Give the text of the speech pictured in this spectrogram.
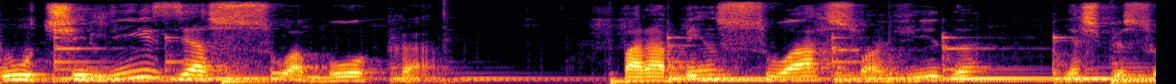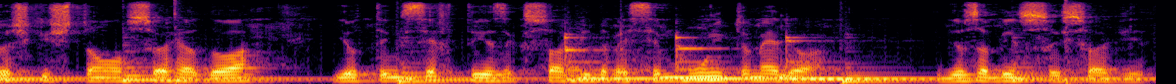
utilize a sua boca para abençoar sua vida e as pessoas que estão ao seu redor. E eu tenho certeza que sua vida vai ser muito melhor. Deus abençoe sua vida.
